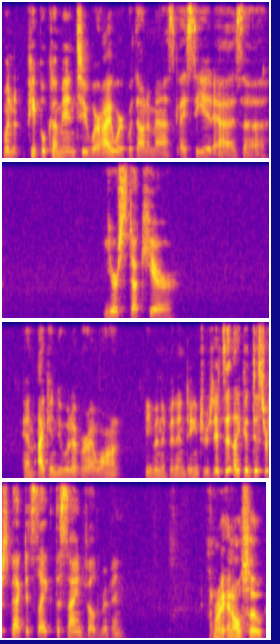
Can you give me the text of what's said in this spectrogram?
when people come into where I work without a mask, I see it as uh you're stuck here and I can do whatever I want, even if it endangers. It's like a disrespect. It's like the Seinfeld ribbon. Right, and also,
